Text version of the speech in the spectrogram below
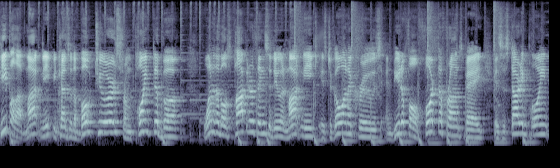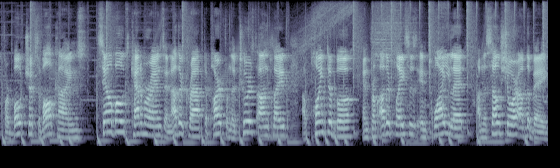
People of Martinique because of the boat tours from Pointe du Bout one of the most popular things to do in Martinique is to go on a cruise, and beautiful Fort de France Bay is the starting point for boat trips of all kinds. Sailboats, catamarans, and other craft depart from the tourist enclave of Pointe du Bout and from other places in Trois Îlettes on the south shore of the bay.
